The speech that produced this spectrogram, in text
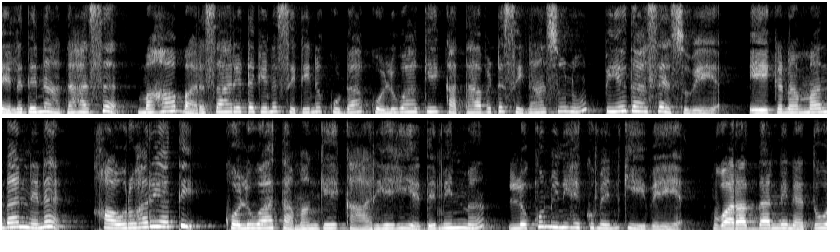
ලෙල දෙන අදහස මහා බරසාරටගෙන සිටින කුඩා කොළුවාගේ කතාවට සිනාසුණු පියදාස ඇසුවේය. ඒක නම් මන් දන්නේ නෑ. කවුරු හරි ඇති. කොළුවා තමන්ගේ කාර්යෙහි යෙදෙමින්ම ලොකු මිනිහෙකු මෙන් කීවේය. වරද්දන්නේ නැතුව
